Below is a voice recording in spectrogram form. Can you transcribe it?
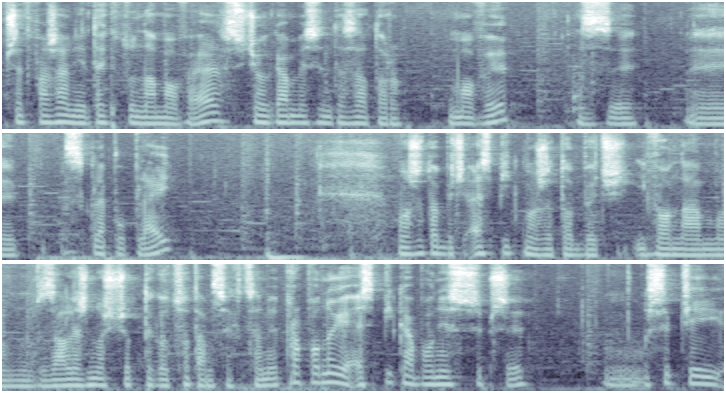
przetwarzanie tekstu na mowę, ściągamy syntezator mowy z y, sklepu Play. Może to być Espik, może to być Iwona, w zależności od tego, co tam se chcemy. Proponuję Espika, bo on jest szybszy szybciej e,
